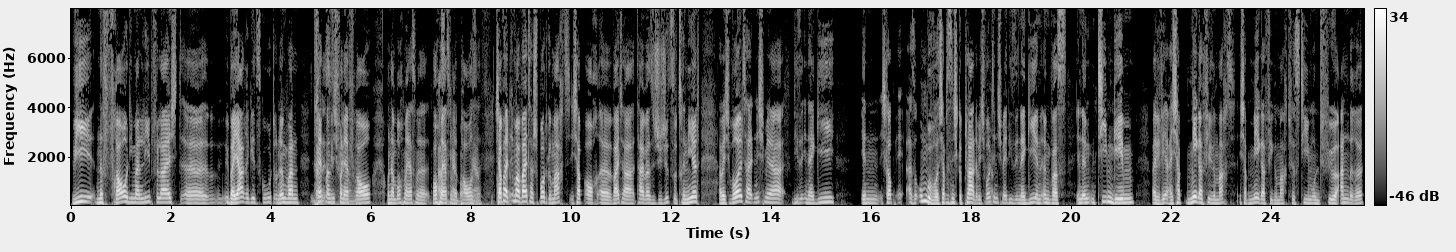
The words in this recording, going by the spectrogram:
wie eine Frau, die man liebt, vielleicht äh, über Jahre geht's gut und irgendwann trennt man sich von der Frau ja. und dann braucht man erstmal braucht Hast man erstmal eine Pause. Ich habe halt immer weiter Sport gemacht. Ich habe auch äh, weiter teilweise Jiu-Jitsu trainiert, aber ich wollte halt nicht mehr diese Energie in, ich glaube, also unbewusst, ich habe es nicht geplant, aber ich wollte ja. nicht mehr diese Energie in irgendwas, in irgendein Team geben, weil wir, ich habe mega viel gemacht, ich habe mega viel gemacht fürs Team und für andere,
